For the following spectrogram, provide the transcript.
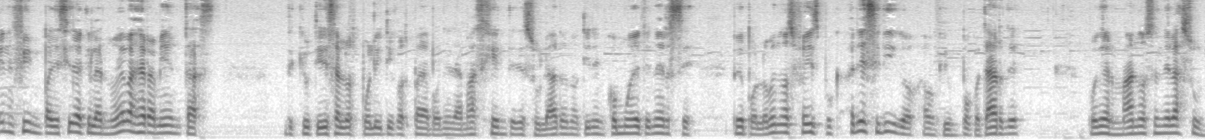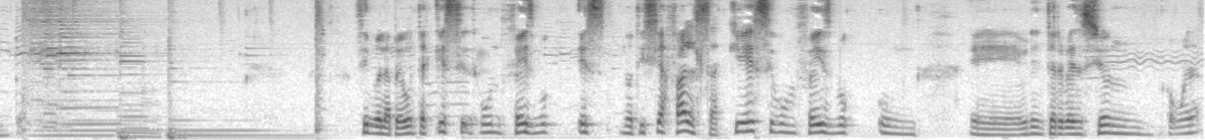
En fin, pareciera que las nuevas herramientas que utilizan los políticos para poner a más gente de su lado no tienen cómo detenerse, pero por lo menos Facebook ha decidido, aunque un poco tarde, poner manos en el asunto. Sí, pero la pregunta es ¿qué según Facebook es noticia falsa? ¿Qué es según Facebook un, eh, una intervención... ¿Cómo era?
